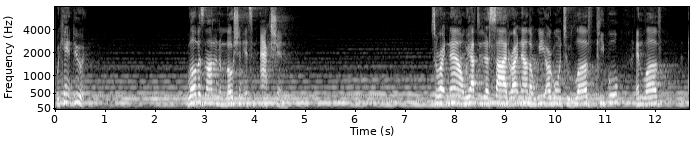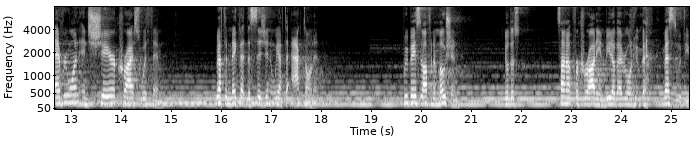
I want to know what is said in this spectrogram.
We can't do it. Love is not an emotion, it's an action. So, right now, we have to decide right now that we are going to love people and love everyone and share Christ with them. We have to make that decision and we have to act on it. If we base it off an emotion, you'll just sign up for karate and beat up everyone who messes with you.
